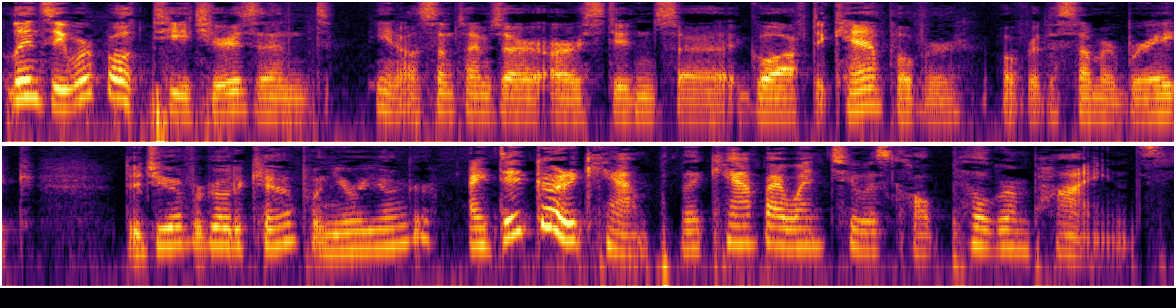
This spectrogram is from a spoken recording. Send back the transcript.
Lindsay, we're both teachers, and you know sometimes our, our students uh, go off to camp over over the summer break. Did you ever go to camp when you were younger? I did go to camp. The camp I went to was called Pilgrim Pines.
